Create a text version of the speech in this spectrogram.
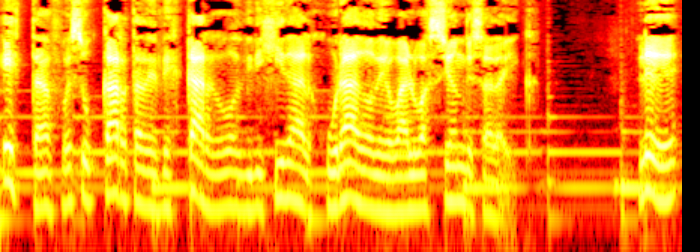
Esta fue su carta de descargo dirigida al jurado de evaluación de Sadaic. Lee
